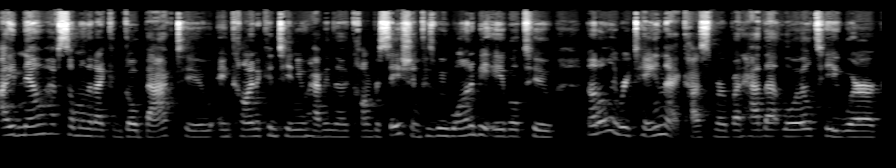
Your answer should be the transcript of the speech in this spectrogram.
I now have someone that I can go back to and kind of continue having the conversation because we want to be able to not only retain that customer, but have that loyalty where,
